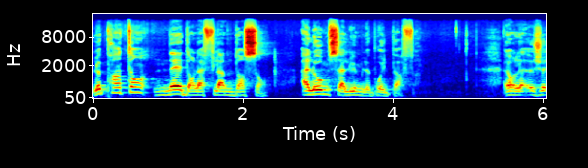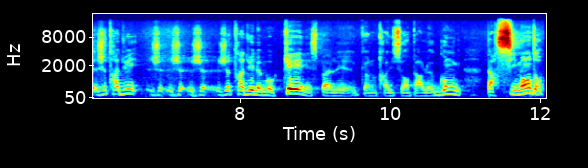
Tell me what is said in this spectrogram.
Le printemps naît dans la flamme d'encens. À l'aube s'allume le brûle Alors, je, traduis, le mot ke, n'est-ce pas, qu'on traduit souvent par le gong, par simandre,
